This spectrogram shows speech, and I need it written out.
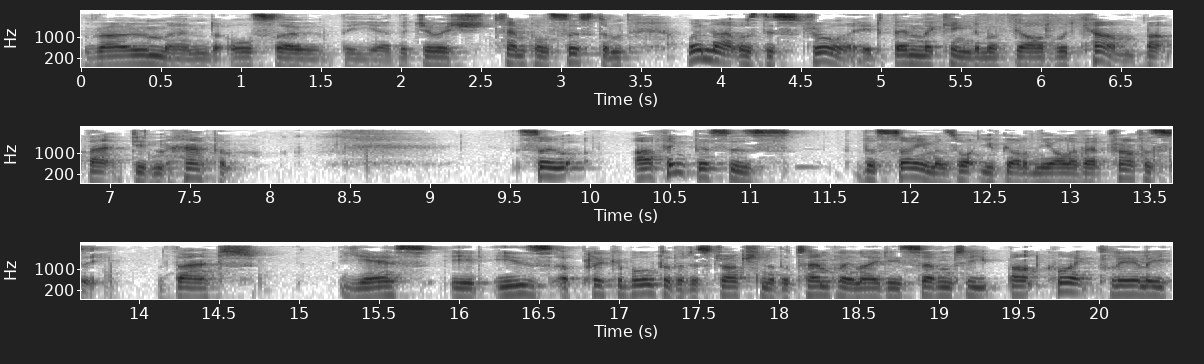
Rome and also the uh, the Jewish temple system, when that was destroyed, then the kingdom of God would come. But that didn't happen. So I think this is the same as what you've got in the Olivet prophecy. That yes, it is applicable to the destruction of the temple in AD 70, but quite clearly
